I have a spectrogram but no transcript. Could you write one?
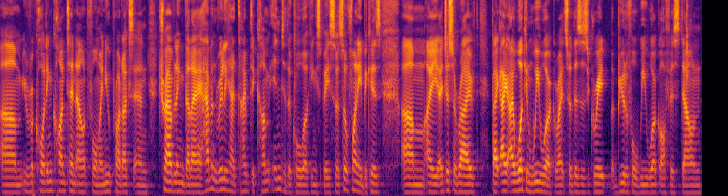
um, recording content out for my new products and traveling that I haven't really had time to come into the co-working space. So it's so funny because um, I, I just arrived back. I, I work in WeWork, right? So there's this great, beautiful WeWork office down,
